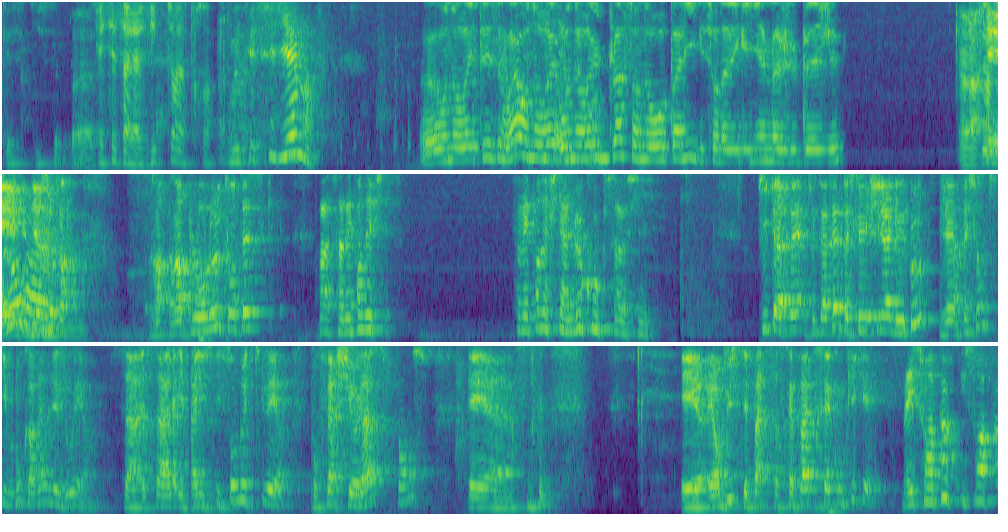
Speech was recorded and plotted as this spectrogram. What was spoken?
qu'est-ce qui se passe Et c'est ça, la victoire à 3 On points. était sixième. Euh, on aurait été, ouais, on aurait, on aurait eu une place en Europa League si on avait gagné le match du PSG. Alors, C'est et, vraiment, bien sûr, ra- ra- rappelons-le, quand est-ce que... Ah, ça dépend des ça dépend des finales de coupe, ça aussi. Tout à fait, tout à fait, parce que les finales de coupe, j'ai l'impression qu'ils vont quand même les jouer. hein. Ça, ça, enfin, ils, ils sont motivés hein, pour faire Chiolas, je pense. Et, euh, et, et en plus, c'est pas, ça serait pas très compliqué. Mais ils sont un peu, ils sont un peu,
